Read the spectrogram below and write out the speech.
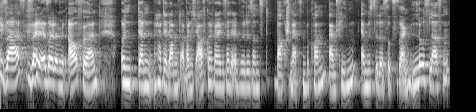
ihm saß, gesagt hat, er soll damit aufhören. Und dann hat er damit aber nicht aufgehört, weil er gesagt hat, er würde sonst Bauchschmerzen bekommen beim Fliegen. Er müsste das sozusagen loslassen.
